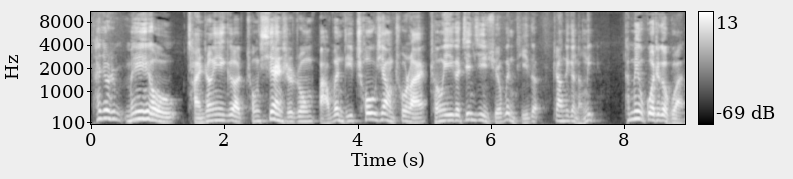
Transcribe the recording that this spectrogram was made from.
他就是没有产生一个从现实中把问题抽象出来，成为一个经济学问题的这样的一个能力。他没有过这个关，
